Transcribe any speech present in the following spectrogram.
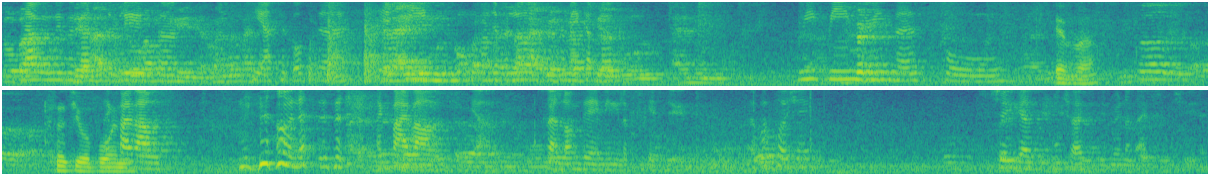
So, now but we're moving they on to ask the us blue, so so much again. we'll see. I took off the And I headpiece, mean, coconut different and look, different makeup look. cables, I mean, We've been doing this for Ever. Since you were like born. five hours. no, not like five hours. Yeah, it's quite a long day. Many looks to get through. But we're pushing. Show you guys the full tracksuit when I'm actually shooting.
